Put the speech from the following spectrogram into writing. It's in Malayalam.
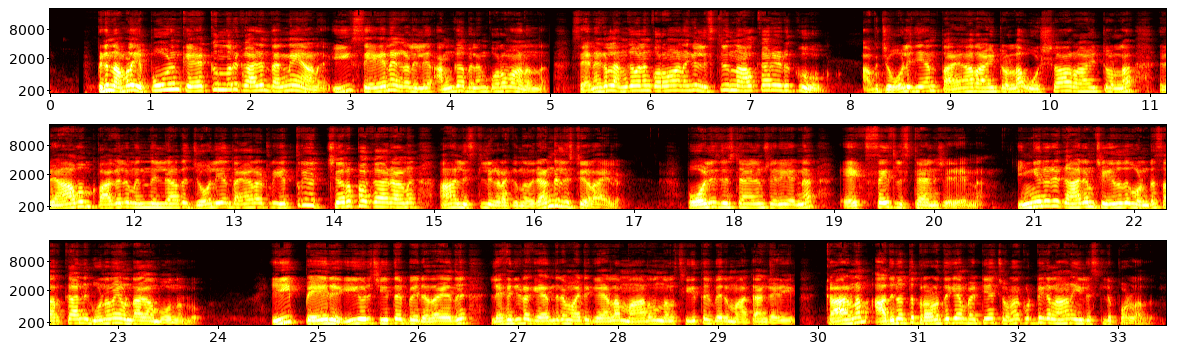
പിന്നെ നമ്മൾ എപ്പോഴും കേൾക്കുന്ന ഒരു കാര്യം തന്നെയാണ്. ഈ സേനകളിൽ അംഗബലം കുറവാണെന്ന്. സേനകളിൽ അംഗബലം കുറവാണെങ്കിൽ ലിസ്റ്റിൽ നിന്ന് ആൾക്കാരെ എടുക്കുമോ അപ്പോൾ ജോലി ചെയ്യാൻ തയ്യാറായിട്ടുള്ള ഉഷാറായിട്ടുള്ള രാവും പകലും എന്നില്ലാതെ ജോലി ചെയ്യാൻ തയ്യാറായിട്ടുള്ള എത്രയോ ചെറുപ്പക്കാരാണ് ആ ലിസ്റ്റിൽ കിടക്കുന്നത്. രണ്ട് ലിസ്റ്റുകളായാലും. പോലീസ് ലിസ്റ്റായാലും ശരി തന്നെ എക്സൈസ് ലിസ്റ്റായാലും ശരി തന്നെ. ഇങ്ങനൊരു കാര്യം ചെയ്തത് കൊണ്ട് സർക്കാരിന് ഗുണമേ ഉണ്ടാകാൻ പോകുന്നുള്ളൂ. ഈ പേര് ഈ ഒരു ചീത്ത പേര് അതായത് ലഹരിയുടെ കേന്ദ്രമായിട്ട് കേരളം മാറുന്നുള്ള ചീത്ത പേര് മാറ്റാൻ കഴിയും. കാരണം അതിനൊത്ത് പ്രവർത്തിക്കാൻ പറ്റിയ ചുണക്കുട്ടികളാണ് ഈ ലിസ്റ്റിൽ ഇപ്പോൾ ഉള്ളത്.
